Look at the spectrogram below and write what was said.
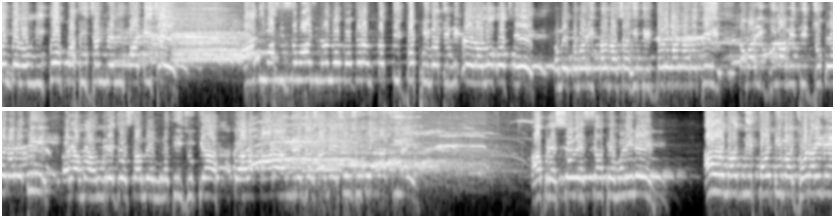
આંદોલનની કોકમાંથી જન્મેલી પાર્ટી છે. આદિવાસી સમાજના લોકો ગરમ તપતી ભઠ્ઠીમાંથી નીકળેલા લોકો છે. અમે તમારી તાનાશાહીથી ડરવાના નથી, તમારી ગુલામીથી ઝૂકવાના નથી. અરે અમે અંગ્રેજો સામે નથી ઝૂક્યા કાળા અંગ્રેજો સામે શું ઝૂકવાના છીએ? આપણે સૌએ સાથે મળીને આમ આદમી પાર્ટીમાં જોડાઈને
